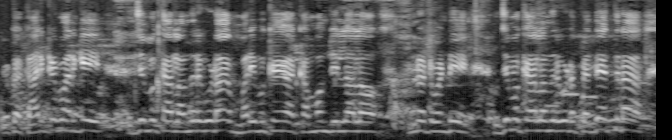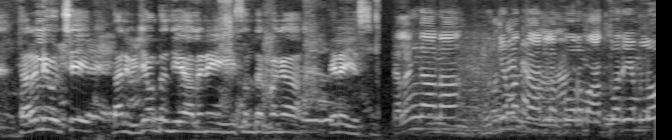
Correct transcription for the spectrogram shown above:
ఈ యొక్క కార్యక్రమానికి ఉద్యమకారులందరూ కూడా మరి ముఖ్యంగా ఖమ్మం జిల్లాలో ఉన్నటువంటి ఉద్యమకారులందరూ కూడా పెద్ద ఎత్తున తరలి వచ్చి దాన్ని విజయవంతం చేయాలని ఈ సందర్భంగా తెలియజేస్తున్నాం. తెలంగాణ ఉద్యమకారుల ఫోరం ఆధ్వర్యంలో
